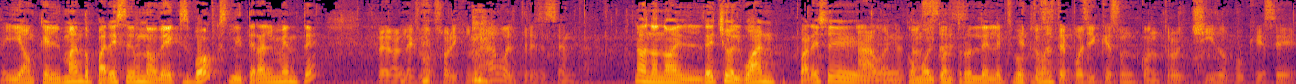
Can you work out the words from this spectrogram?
Y aunque el mando parece uno de Xbox, literalmente. ¿Pero el Xbox original o el 360? No, no, no, el, de hecho el One parece Ah, bueno, eh, como el control del Xbox Entonces One. te puedo decir que es un control chido porque ese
